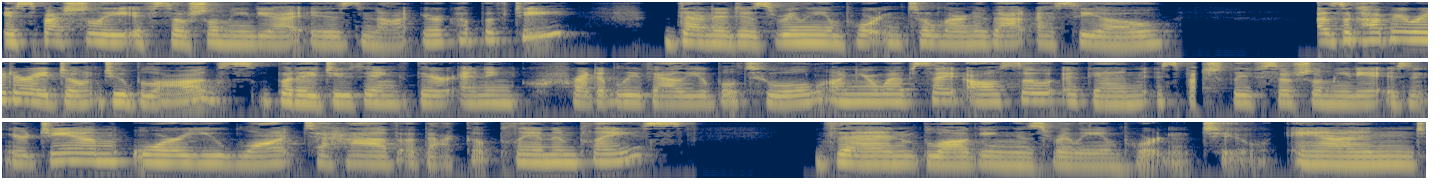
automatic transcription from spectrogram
especially if social media is not your cup of tea, then it is really important to learn about SEO as a copywriter, I don't do blogs, but I do think they're an incredibly valuable tool on your website. Also, again, especially if social media isn't your jam or you want to have a backup plan in place, then blogging is really important too. And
